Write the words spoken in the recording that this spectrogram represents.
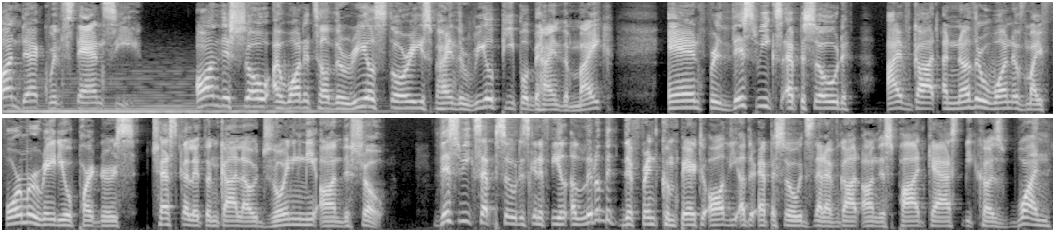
On Deck with Stan Sy. On this show, I want to tell the real stories behind the real people behind the mic. And for this week's episode, I've got another one of my former radio partners, Cheska Litoncalao, joining me on the show. This week's episode is going to feel a little bit different compared to all the other episodes that I've got on this podcast because, one,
